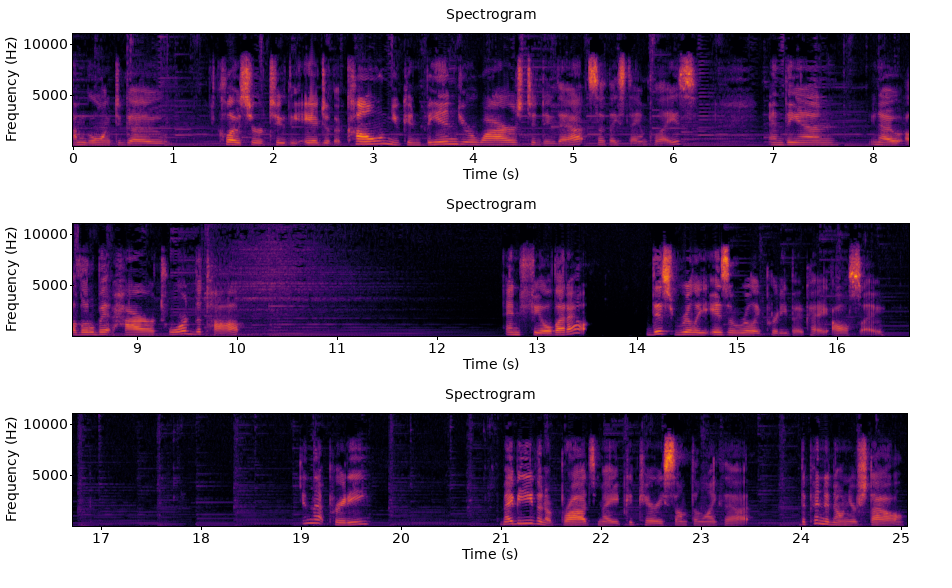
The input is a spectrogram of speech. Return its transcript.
I'm going to go closer to the edge of the cone. You can bend your wires to do that so they stay in place. And then, you know, a little bit higher toward the top and fill that out. This really is a really pretty bouquet also. Isn't that pretty? Maybe even a bridesmaid could carry something like that, depending on your style.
